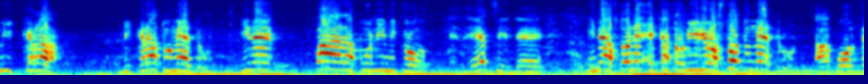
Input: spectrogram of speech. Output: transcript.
μικρά, μικρά του μέτρου. Είναι πάρα πολύ μικρό, ε, έτσι, ε, είναι αυτό είναι εκατομμυριωστό του μέτρου. Από 10,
